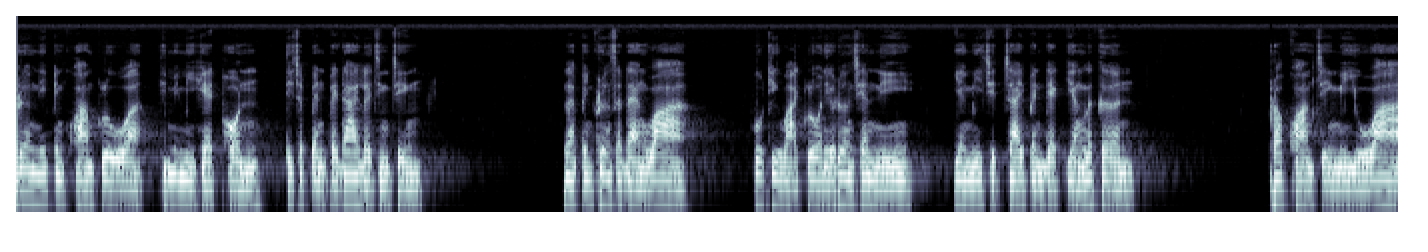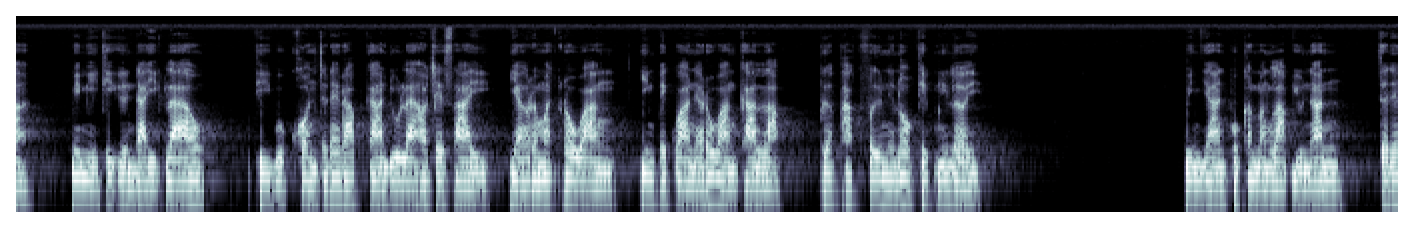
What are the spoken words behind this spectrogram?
เรื่องนี้เป็นความกลัวที่ไม่มีเหตุผลที่จะเป็นไปได้เลยจริง ๆ และเป็นเครื่องแสดงว่า ผู้ที่หวาดกลัวในเรื่องเช่นนี้ ยังมีจิตใจเป็นเด็กอย่างเหลือเกิน เพราะความจริงมีอยู่ว่า ไม่มีที่อื่นใดอีกแล้ว ที่บุคคลจะได้รับการดูแลเอาใจใส่ อย่างระมัดระวัง ยิ่งไปกว่าในระหว่างการหลับ เพื่อพักฟื้นในโลกทิพนี้เลย วิญญาณผู้กำลังหลับอยู่นั้น จะได้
